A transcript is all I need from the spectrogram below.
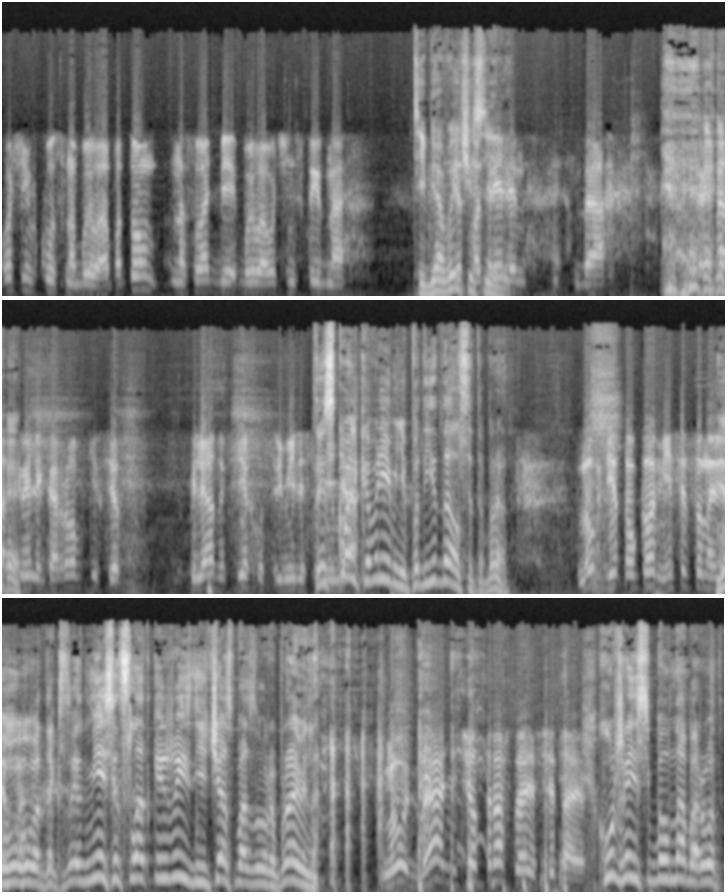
Очень вкусно было. А потом на свадьбе было очень стыдно. Тебя Все вычислили. смотрели, да. Когда открыли коробки, все взгляды всех устремились на Ты меня. сколько времени подъедался-то, брат? Ну, где-то около месяца, наверное. Ну вот, так месяц сладкой жизни и час позора, правильно? Ну, да, ничего страшного, я считаю. Хуже, если был наоборот.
